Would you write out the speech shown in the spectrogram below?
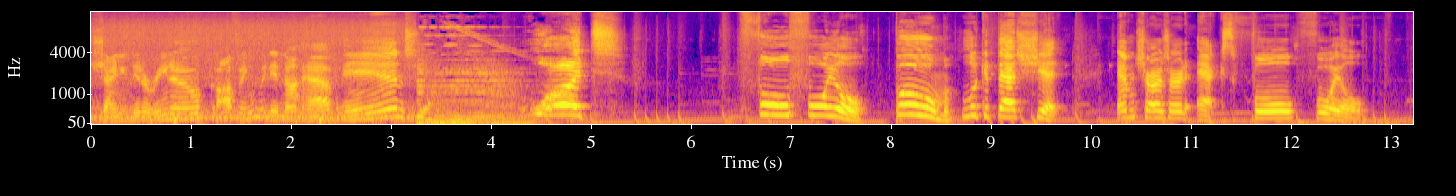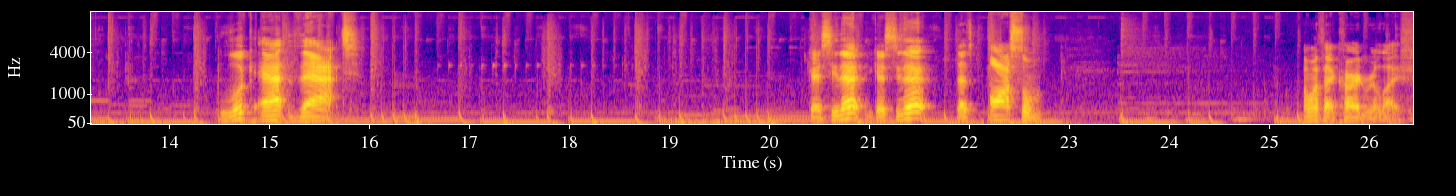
Shiny Nidorino. Koffing we did not have. And... What? Full foil. Boom. Look at that shit. M Charizard X. Full foil. Look at that. You guys see that? You guys see that? That's awesome. I want that card in real life.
